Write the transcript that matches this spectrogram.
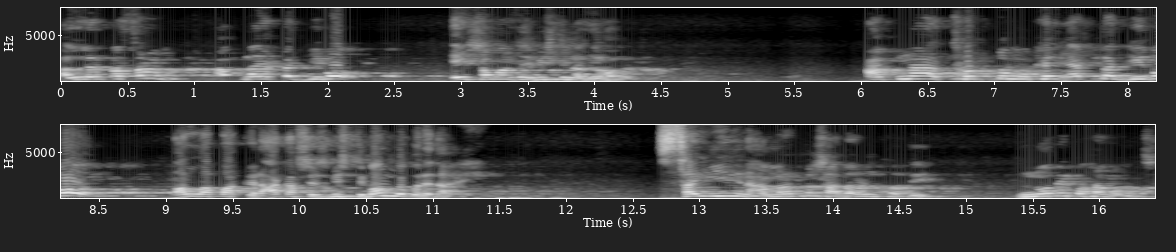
আল্লাহর কসম, আপনার একটা গিবত এই সমাজে বৃষ্টি নাজিল হবে। আপনার ছোট্ট মুখে একটা গিবত আল্লাহ পাকের আকাশের বৃষ্টি বন্ধ করে দেয়। আমরা তো সাধারণ ক্ষতি। নবীর কথা বলছি।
